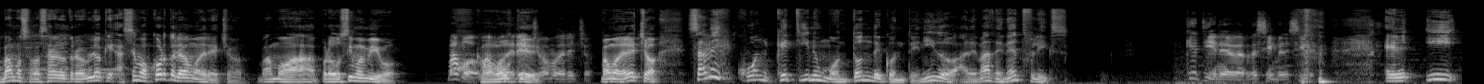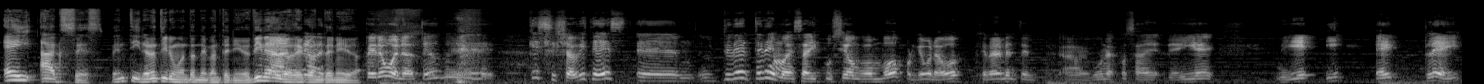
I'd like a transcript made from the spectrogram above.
Vamos a pasar al otro bloque. ¿Hacemos corto o le vamos derecho? Vamos a producimos en vivo. Vamos, vamos que- derecho, vamos derecho. Vamos derecho. ¿Sabes, Juan, qué tiene un montón de contenido además de Netflix? ¿Qué tiene Ever? Decime, decime. El EA Access. Mentira, no tiene un montón de contenido. Tiene Nah, algo de contenido. Pero bueno, te- eh, qué sé yo, viste, es eh, te- tenemos esa discusión con vos, porque bueno, vos generalmente algunas cosas de, de EA, de EA Play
